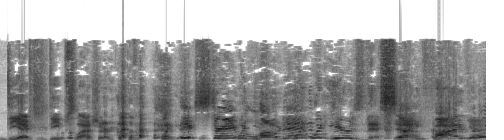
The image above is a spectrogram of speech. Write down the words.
DX Deep Slasher. what, the extreme loaded. what, what year is this? Yeah. 95? Yeah.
